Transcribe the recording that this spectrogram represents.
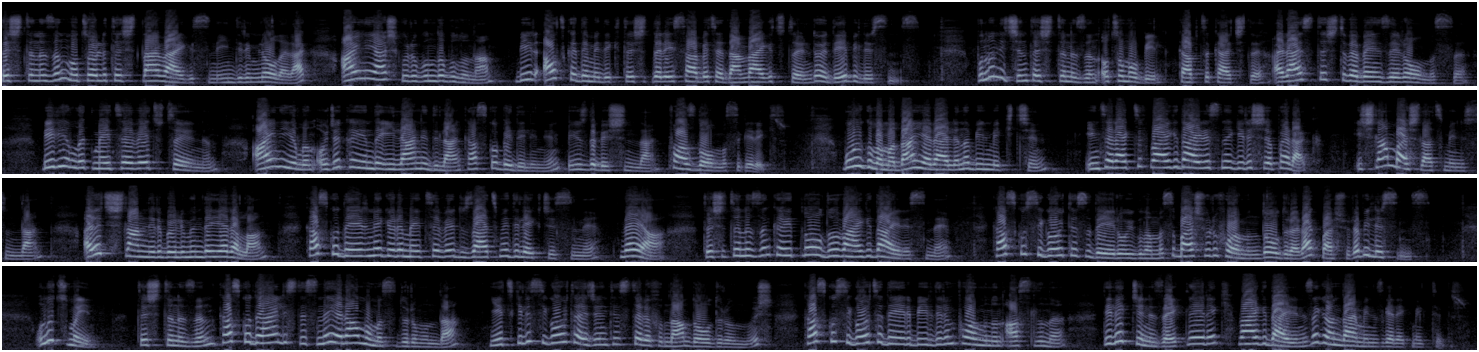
taşıtınızın motorlu taşıtlar vergisini indirimli olarak aynı yaş grubunda bulunan bir alt kademedeki taşıtlara isabet eden vergi tutarını da ödeyebilirsiniz. Bunun için taşıtınızın otomobil, kaptı kaçtı, arazi taşıtı ve benzeri olması, bir yıllık MTV tutarının aynı yılın Ocak ayında ilan edilen kasko bedelinin %5'inden fazla olması gerekir. Bu uygulamadan yararlanabilmek için interaktif vergi dairesine giriş yaparak işlem başlat menüsünden araç işlemleri bölümünde yer alan kasko değerine göre MTV düzeltme dilekçesini veya taşıtınızın kayıtlı olduğu vergi dairesine kasko sigortası değeri uygulaması başvuru formunu doldurarak başvurabilirsiniz. Unutmayın, taşıtınızın kasko değer listesinde yer almaması durumunda yetkili sigorta acentesi tarafından doldurulmuş kasko sigorta değeri bildirim formunun aslını dilekçenize ekleyerek vergi dairenize göndermeniz gerekmektedir.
